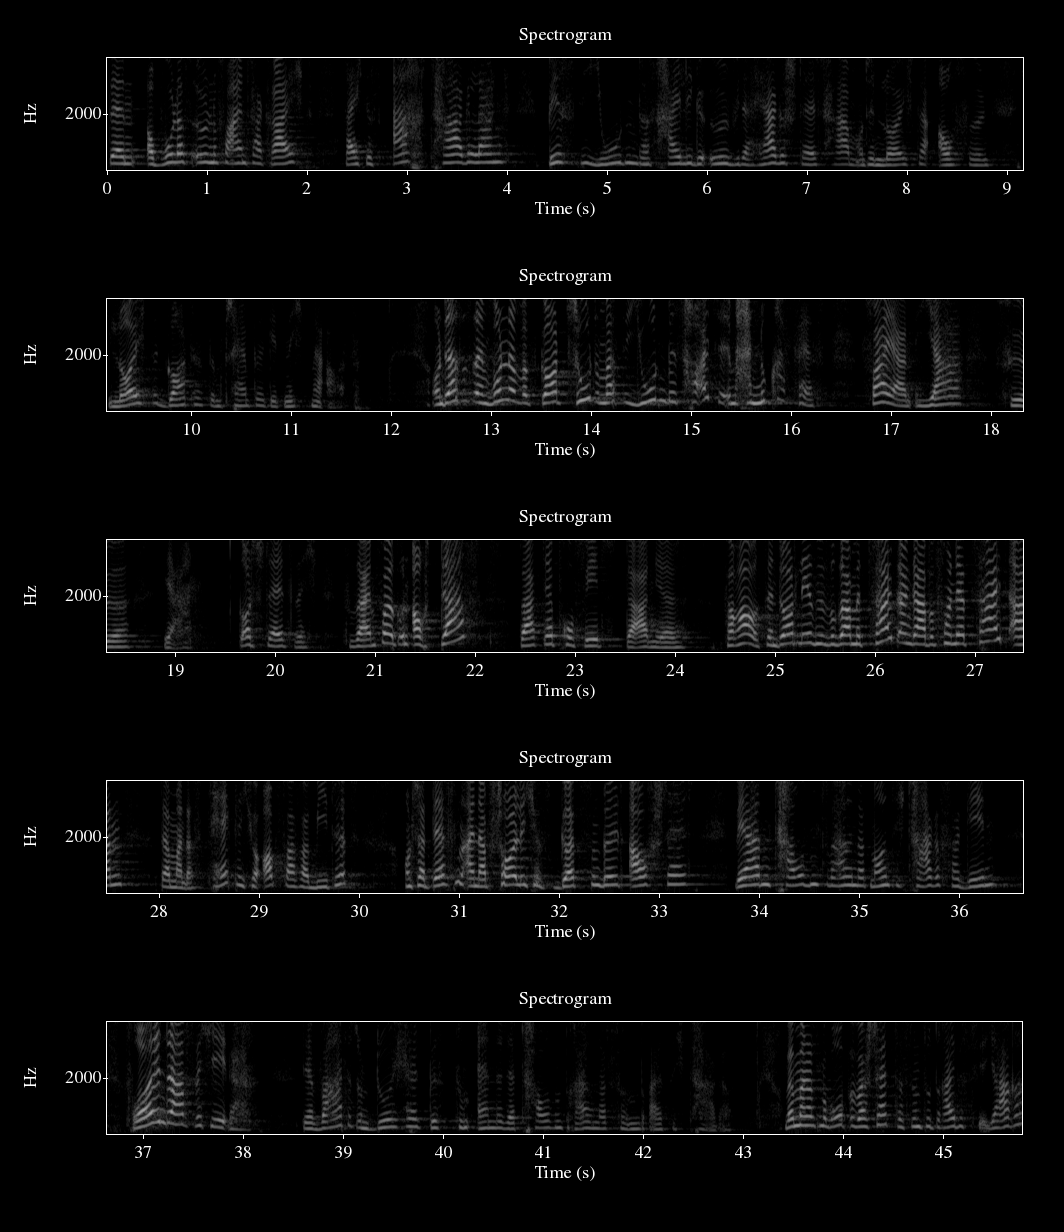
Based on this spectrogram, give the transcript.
denn obwohl das Öl nur für einen Tag reicht, reicht es acht Tage lang, bis die Juden das heilige Öl wiederhergestellt haben und den Leuchter auffüllen. Die Leuchte Gottes im Tempel geht nicht mehr aus. Und das ist ein Wunder, was Gott tut und was die Juden bis heute im Hanukkah-Fest feiern, Jahr für Jahr. Gott stellt sich zu seinem Volk. Und auch das sagt der Prophet Daniel voraus. Denn dort lesen wir sogar mit Zeitangabe von der Zeit an, da man das tägliche Opfer verbietet und stattdessen ein abscheuliches Götzenbild aufstellt, werden 1290 Tage vergehen. Freuen darf sich jeder, der wartet und durchhält bis zum Ende der 1335 Tage. Und wenn man das mal grob überschätzt, das sind so drei bis vier Jahre,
